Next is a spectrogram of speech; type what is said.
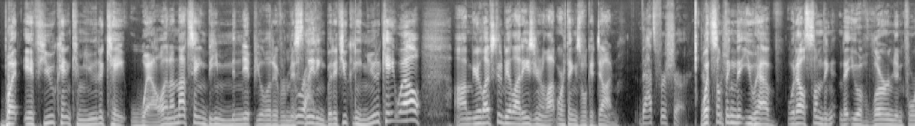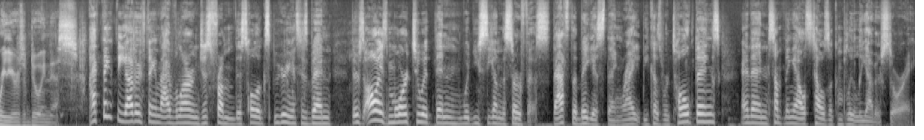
But if you can communicate well, and I'm not saying be manipulative or misleading, right. but if you can communicate well, um, your life's going to be a lot easier and a lot more things will get done. That's for sure. That's What's something sure. that you have? What else? Something that you have learned in four years of doing this? I think the other thing that I've learned just from this whole experience has been there's always more to it than what you see on the surface. That's the biggest thing, right? Because we're told things and then something else tells a completely other story.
